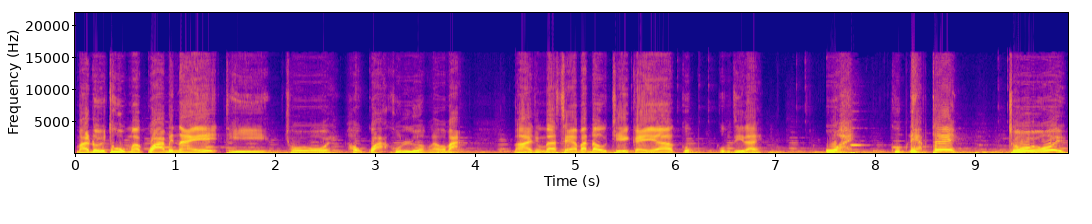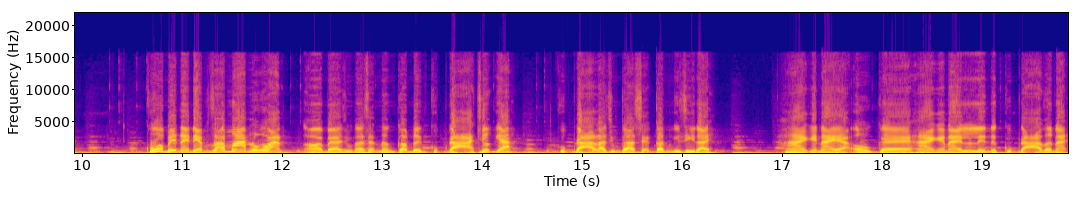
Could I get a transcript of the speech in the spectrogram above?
Mà đối thủ mà qua bên này ấy Thì trời ơi hậu quả khôn lường lắm các bạn. Và chúng ta sẽ bắt đầu chế cái uh, cúp Cúp gì đấy Ui cúp đẹp thế. Trời ơi Cúp ở bên này đẹp dã man luôn các bạn. Rồi bây giờ chúng ta sẽ nâng cấp lên cúp đá trước nhá. Cúp đá là chúng ta sẽ cần cái gì đây? Hai cái này à? Ok hai cái này là lên được cúp đá rồi này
